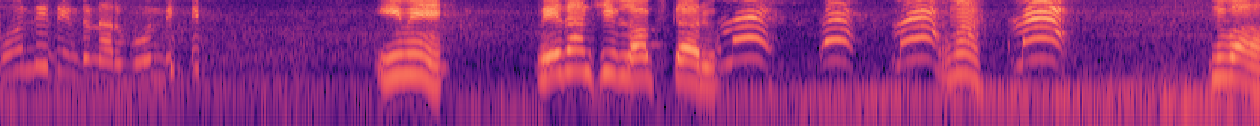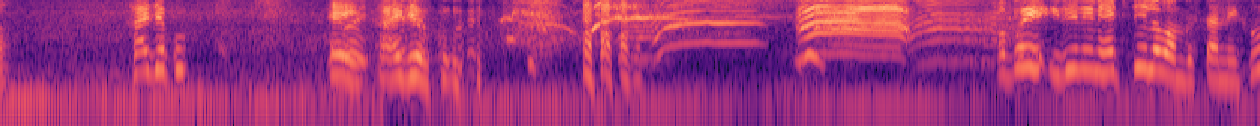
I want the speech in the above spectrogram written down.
బూందీ తింటున్నారు బూందీ. ఈమె వేదాంశి వ్లాగ్స్ గారు. అమ్మా నువ్వా? హాయ్ చెప్పు. ఏ హాయ్ చెప్పు. అబ్బాయి ఇది నేను హెచ్డీలో పంపిస్తాను నీకు.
